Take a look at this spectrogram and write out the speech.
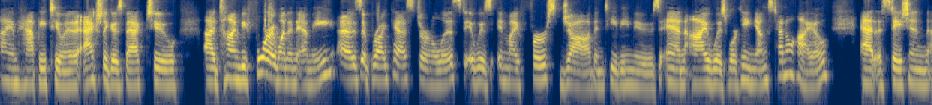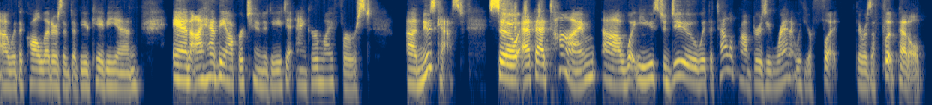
I am happy to, and it actually goes back to uh, time before I won an Emmy as a broadcast journalist. It was in my first job in TV news, and I was working in Youngstown, Ohio, at a station uh, with the call letters of WKBN, and I had the opportunity to anchor my first uh, newscast. So at that time, uh, what you used to do with the teleprompter is you ran it with your foot. There was a foot pedal,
